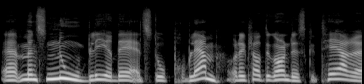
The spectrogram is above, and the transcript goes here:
Eh, mens nå blir det et stort problem. Og det er klart det går an å diskutere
